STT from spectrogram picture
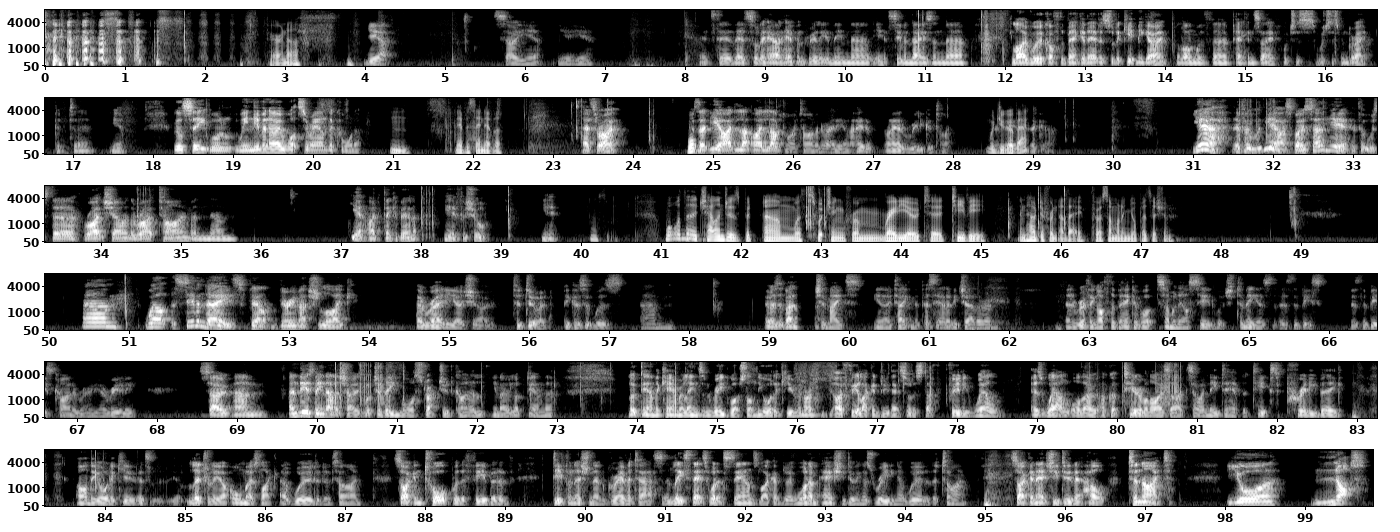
Fair enough. yeah. So yeah, yeah, yeah. That's uh, that's sort of how it happened, really. And then uh, yeah, seven days and uh, live work off the back of that has sort of kept me going, along with uh, Pak'nSave, which is which has been great. But uh, yeah, we'll see. We'll, we never know what's around the corner. Mm. Never say never. That's right. What- I, yeah, I, lo- I loved my time in radio. I had a I had a really good time. Would you go back? Yeah, if it was, yeah, I suppose so. Yeah, if it was the right show and the right time, and um, yeah, I'd think about it. Yeah, for sure. Yeah. Awesome. What were the challenges but, um, with switching from radio to TV? And how different are they for someone in your position? Um, well, seven days felt very much like a radio show to do it because it was um, it was a bunch of mates, you know, taking the piss out of each other and and riffing off the back of what someone else said, which to me is is the best is the best kind of radio, really. So, um, and there's been other shows which have been more structured, kind of, you know, look down the look down the camera lens and read what's on the autocue, and I I feel I can do that sort of stuff fairly well as well. Although I've got terrible eyesight, so I need to have the text pretty big on the autocue. It's literally almost like a word at a time, so I can talk with a fair bit of definition and gravitas. At least that's what it sounds like I'm doing. What I'm actually doing is reading a word at a time. so I can actually do that whole tonight. You're not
